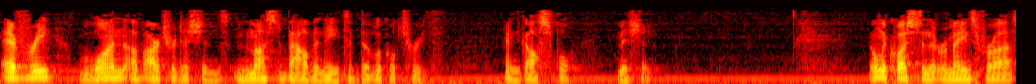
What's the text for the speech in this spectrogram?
every one of our traditions must bow the knee to biblical truth and gospel mission. The only question that remains for us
